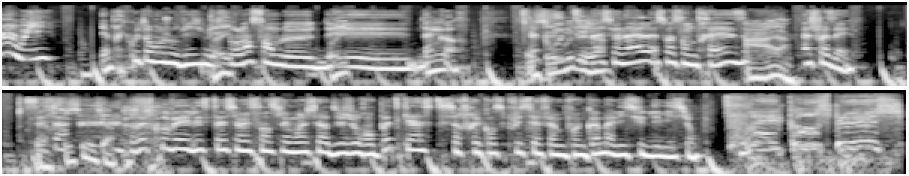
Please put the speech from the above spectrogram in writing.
Ah oui, il y a pris couton aujourd'hui, mais Oui. sur l'ensemble des... D'accord. Et Cette c'est où route déjà nationale 73 Ah, à Choiset. C'est ça. Merci, Cynthia. Retrouvez les stations essence les moins chères du jour en podcast sur fréquenceplusfm.com à l'issue de l'émission. Fréquence Plus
